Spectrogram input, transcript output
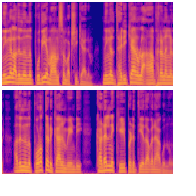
നിങ്ങൾ അതിൽ നിന്ന് പുതിയ മാംസം ഭക്ഷിക്കാനും നിങ്ങൾ ധരിക്കാനുള്ള ആഭരണങ്ങൾ അതിൽ നിന്ന് പുറത്തെടുക്കാനും വേണ്ടി കടലിനെ കീഴ്പ്പെടുത്തിയത് അവനാകുന്നു.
